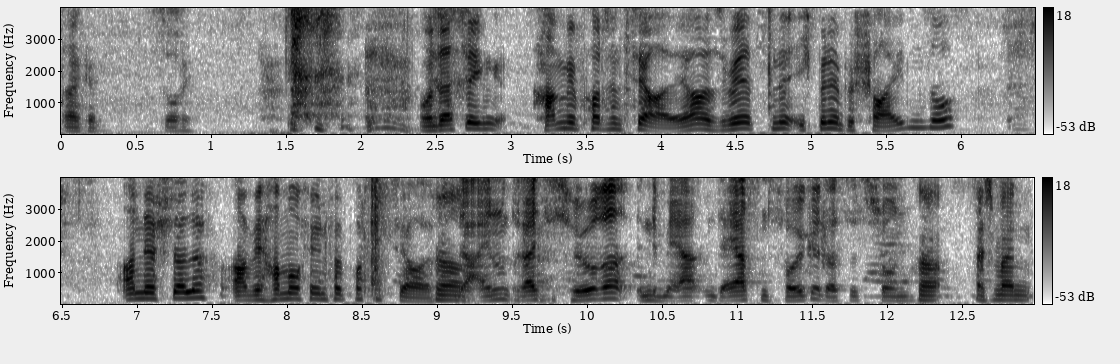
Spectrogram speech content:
Danke. Sorry. Und deswegen haben wir Potenzial, ja. Also wir jetzt, ne, ich bin ja bescheiden so an der Stelle, aber wir haben auf jeden Fall Potenzial. Ja. Ja, 31 Hörer in, dem er in der ersten Folge, das ist schon. Ja, ich meine,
